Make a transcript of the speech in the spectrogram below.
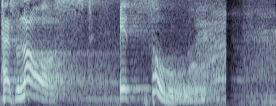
has lost its soul.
